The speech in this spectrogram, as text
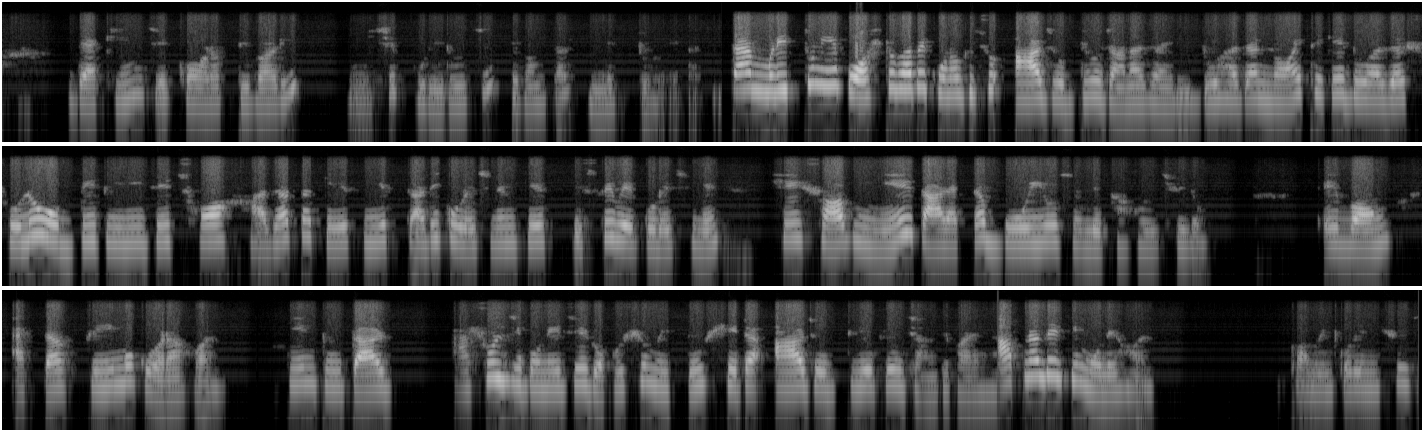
দেখেন যে গৌরব তিওয়ারি নিচে পড়ে রয়েছে এবং তার মৃত্যু হয়ে গেছে। তার মৃত্যু নিয়ে স্পষ্টভাবে কোনো কিছু আজ অব্দিও জানা যায়নি। দু নয় থেকে দু ষোলো অব্দি তিনি যে ছ হাজারটা কেস নিয়ে স্টাডি করেছিলেন কেস হিস্ট্রি বের করেছিলেন সেই সব নিয়ে তার একটা বইও লেখা হয়েছিল এবং একটা ফিল্মও করা হয়। কিন্তু তার আসল জীবনের যে রহস্য মৃত্যু, সেটা আজ অব্দিও কেউ জানতে পারে না। আপনাদের কি মনে হয়? কমেন্ট করে নিশ্চয়ই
